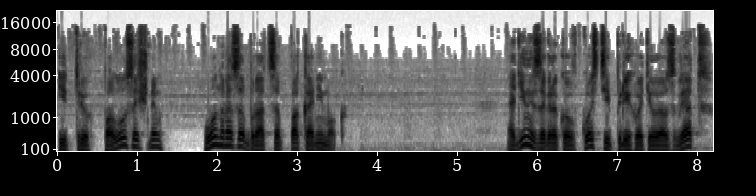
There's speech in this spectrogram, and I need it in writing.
и трехполосочным, он разобраться пока не мог. Один из игроков Кости перехватил его взгляд,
